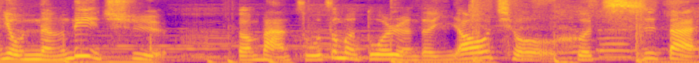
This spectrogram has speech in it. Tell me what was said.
有能力去满足这么多人的要求和期待。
